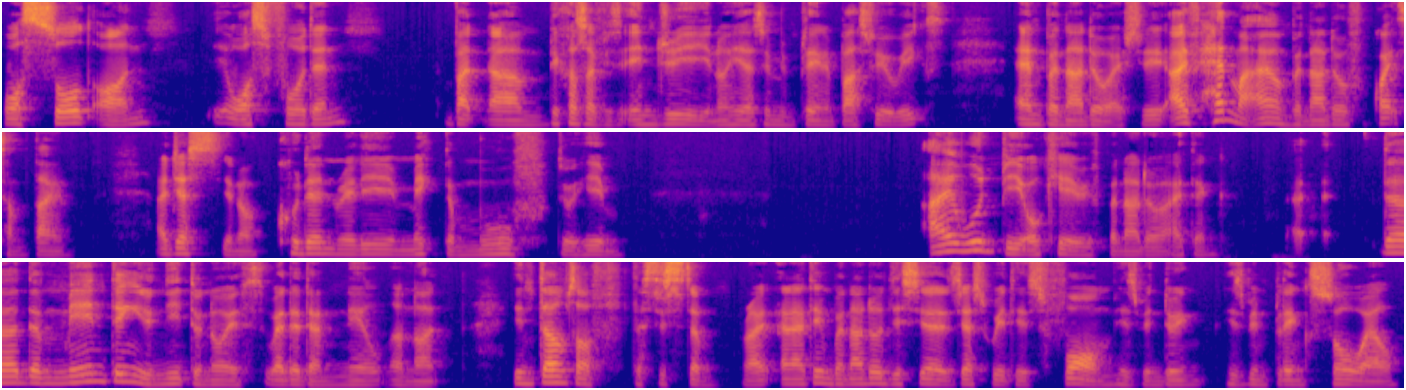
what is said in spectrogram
was sold on it was Foden, but um, because of his injury, you know, he hasn't been playing the past few weeks, and Bernardo. Actually, I've had my eye on Bernardo for quite some time. I just, you know, couldn't really make the move to him. I would be okay with Bernardo. I think the the main thing you need to know is whether they're nailed or not in terms of the system, right? And I think Bernardo this year is just with his form, he's been doing, he's been playing so well.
